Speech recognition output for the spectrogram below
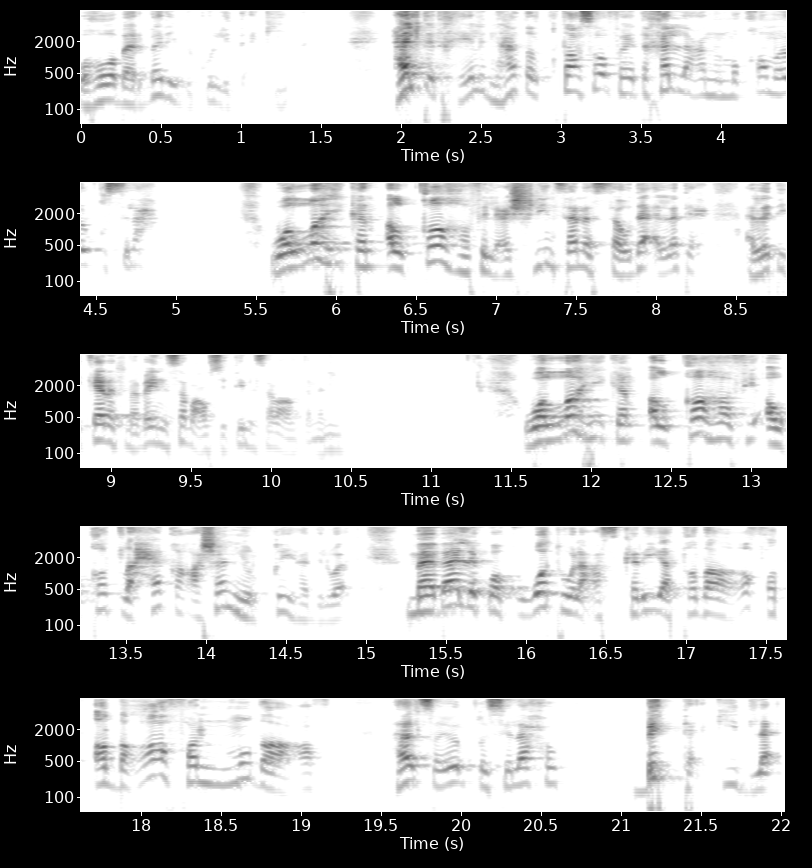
وهو بربري بكل تأكيد. هل تتخيل إن هذا القطاع سوف يتخلى عن المقاومة ويلقي السلاح والله كان ألقاها في العشرين سنة السوداء التي التي كانت ما بين 67 ل 87 والله كان ألقاها في أوقات لاحقة عشان يلقيها دلوقتي. ما بالك وقوته العسكرية تضاعفت أضعافا مضاعفة. هل سيلقي سلاحه؟ بالتأكيد لا.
